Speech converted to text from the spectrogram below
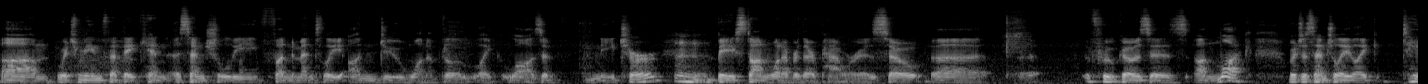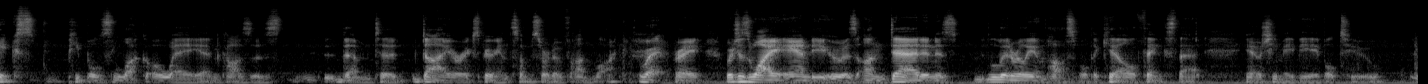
um, which means that they can essentially fundamentally undo one of the like laws of nature based on whatever their power is. So. Uh, Fuko's is unluck, which essentially like takes people's luck away and causes them to die or experience some sort of unluck. Right. Right. Which is why Andy, who is undead and is literally impossible to kill, thinks that you know she may be able to uh,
